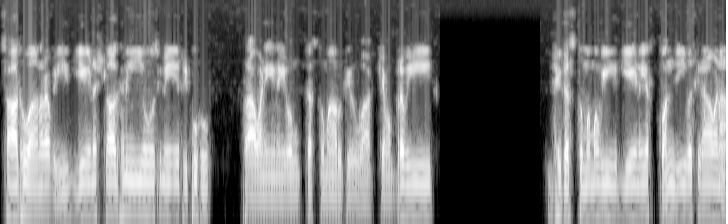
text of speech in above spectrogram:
साधुवानरवीर्येण श्लाघनीयोऽसि मे रिपुः। रावणेनैव मुक्तस्तु मारुतिर्वाक्यमब्रवीत्। धिगस्तु मम वीर्येण यस्त्वम् जीवसि रावण।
